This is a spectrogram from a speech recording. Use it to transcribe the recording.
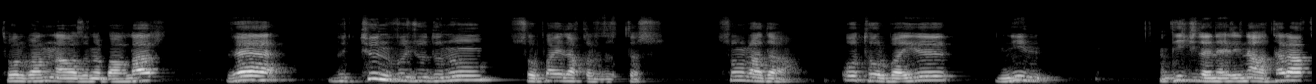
Torbanın ağzını bağlar ve bütün vücudunu sopayla kırdırtır. Sonra da o torbayı Nil Dicle nehrine atarak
